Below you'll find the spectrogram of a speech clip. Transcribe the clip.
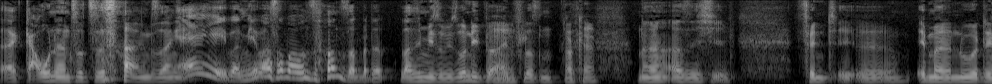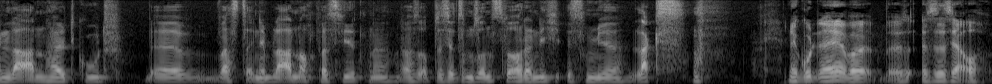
ergaunern sozusagen, zu sagen, hey, bei mir war es aber umsonst, aber da lasse ich mich sowieso nicht beeinflussen. okay. Ne? Also ich finde äh, immer nur den Laden halt gut, äh, was da in dem Laden auch passiert. Ne? Also ob das jetzt umsonst war oder nicht, ist mir Lachs. Na gut, nee, aber es- ist ja auch,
